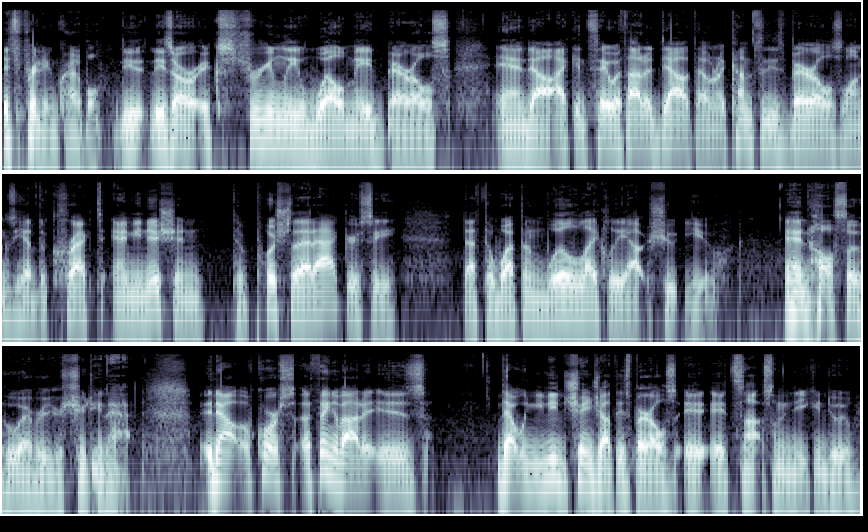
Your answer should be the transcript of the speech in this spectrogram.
it's pretty incredible. These are extremely well-made barrels, and uh, I can say without a doubt that when it comes to these barrels, as long as you have the correct ammunition to push that accuracy, that the weapon will likely outshoot you and also whoever you're shooting at. Now, of course, a thing about it is that when you need to change out these barrels, it, it's not something that you can do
